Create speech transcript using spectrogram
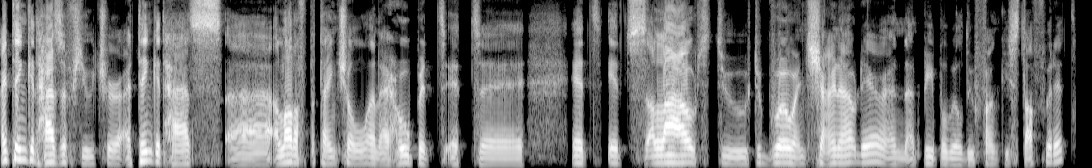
I think it has a future. I think it has uh, a lot of potential, and I hope it it uh, it it's allowed to to grow and shine out there, and, and people will do funky stuff with it.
